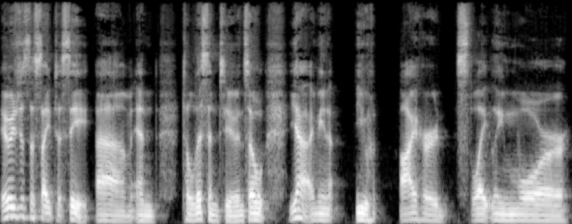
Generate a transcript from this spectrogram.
it was just a sight to see, um, and to listen to. And so, yeah, I mean, you, I heard slightly more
